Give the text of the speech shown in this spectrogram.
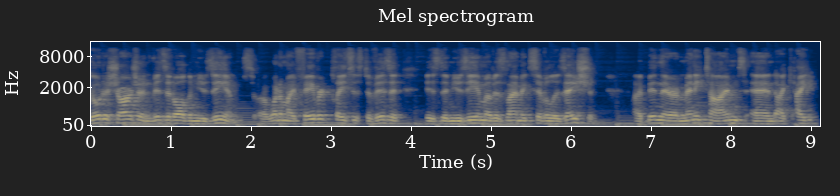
go to Sharjah and visit all the museums. Uh, one of my favorite places to visit is the Museum of Islamic Civilization. I've been there many times and I, I,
